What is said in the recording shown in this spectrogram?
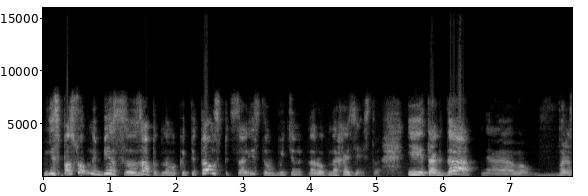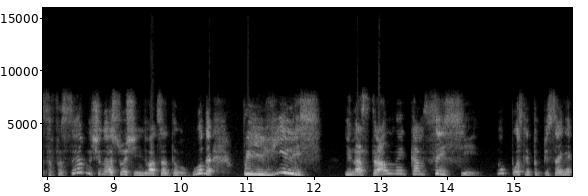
не способна без западного капитала специалистов вытянуть народное хозяйство. И тогда э, в РСФСР, начиная с осени 2020 года, появились иностранные концессии ну, после подписания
